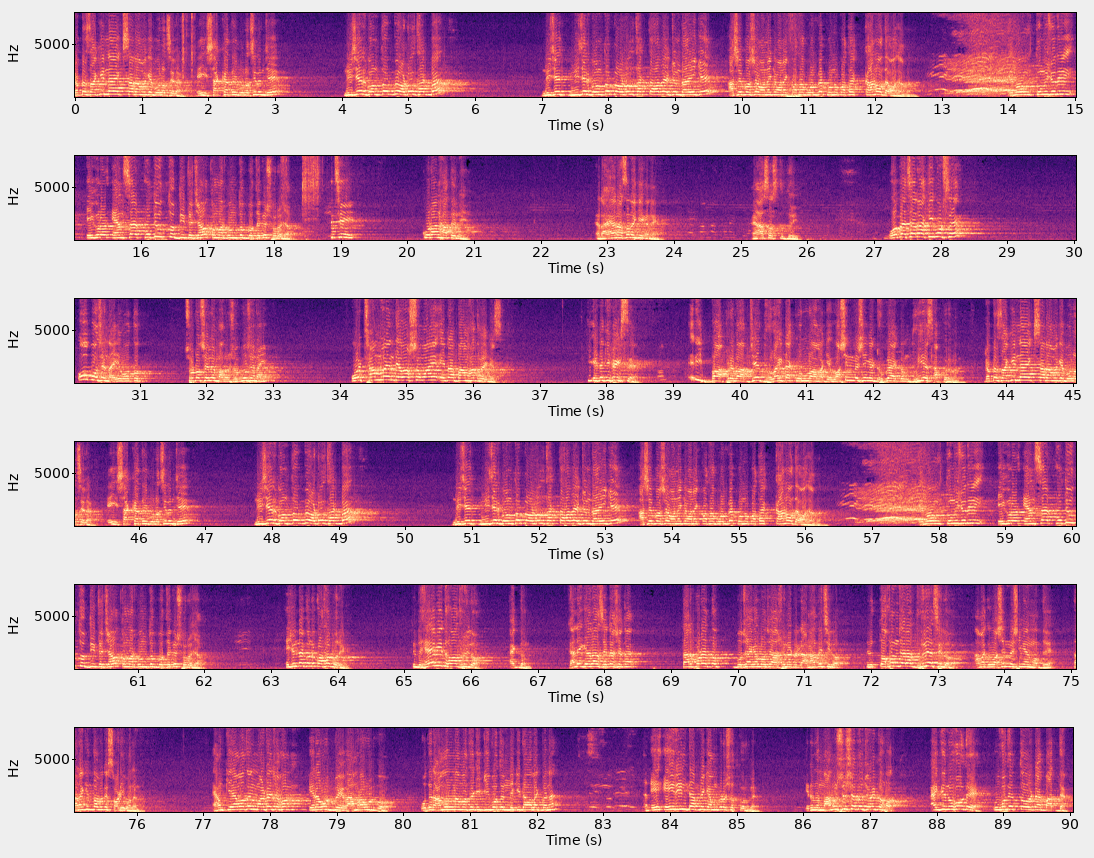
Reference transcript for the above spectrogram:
Doctor Zakir Naik sir আমাকে বলেছিলেন, এই সাক্ষাতে বলেছিলেন যে নিজের গন্তব্যে অটল থাকবা, নিজের নিজের গন্তব্যে অটল থাকতে হবে একজন দায়ীকে, আশেপাশে অনেকে অনেক কথা বলবে, কোনো কথা কানও দেওয়া যাবে না। এবং তুমি যদি এগুলোর অ্যান্সার প্রতি উত্তর দিতে চাও, তোমার গন্তব্য থেকে সরে যাও। কোরআন হাতে নেই। রায়হান আছে নাকি এখানে? হ্যাঁ আসস তো তুই। ও বেচারা কি করছে? ও বোঝে নাই, ও ছোট ছেলে মানুষ, ও বোঝে নাই। ওই থামলাইন দেওয়ার সময় এটা বাম হাত হয়ে গেছে। এটা কি হয়েছে? এরি বাপরে বাপ, যে ধোলাইটা করল আমাকে ওয়াশিং মেশিনে ঢুকে একদম ধুইয়ে সাফ করে ফেলে ডক্টর জাকির নায়েক স্যার আমাকে বলেছিলেন, এই সাক্ষাতে বলেছিলেন যে, নিজের গন্তব্যে অটল থাকবা, নিজের নিজের গন্তব্যে অটল থাকতে হবে একজন দায়ীকে, আশেপাশে অনেকে অনেক কথা বলবে, কোনো কথা কানও দেওয়া যাবে না। এবং তুমি যদি এগুলোর অ্যান্সার প্রতি উত্তর দিতে চাও, তোমার গন্তব্য থেকে সরে যাও। এই জন্য কোনো কথা বলিনি। কিন্তু হেভি ধোয়া ধুইল, একদম। গালি গেলা সেটা সেটা। তারপরে তো বোঝা গেল যে আসলে এটা ডান হাতে ছিল। কিন্তু তখন যারা ধুয়েছিল আমাকে ওয়াশিং মেশিনের মধ্যে, তারা কিন্তু আমাকে সরি বলে না। এখন কে আমাদের মাঠে যখন এরা উঠবে বা আমরা উঠবো, ওদের আমল নামা থেকে গিবতের নেকি দেওয়া লাগবে না? এই ঋণটা আপনি কেমন করে শোধ করবেন? এটা তো মানুষের সাথে জড়িত হক। একদিন উহুদে উহুদের তো ওটা বাদ দেন।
